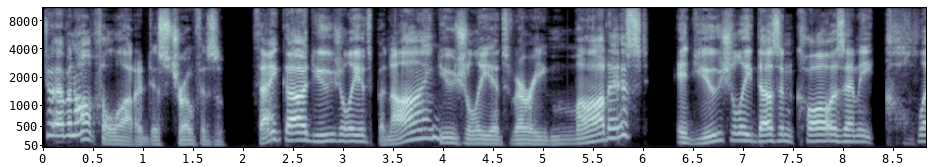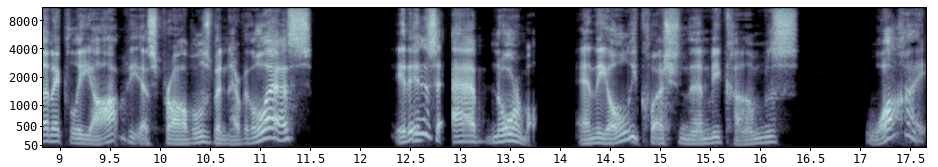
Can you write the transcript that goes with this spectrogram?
who have an awful lot of dystrophism. Thank God, usually it's benign. Usually it's very modest. It usually doesn't cause any clinically obvious problems, but nevertheless, it is abnormal. And the only question then becomes why?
